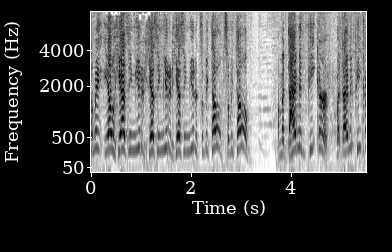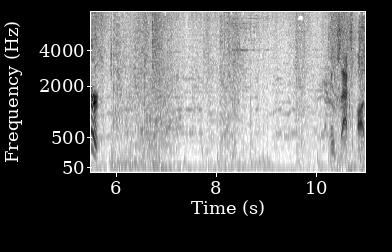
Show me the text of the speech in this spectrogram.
Somebody, yo, he has me muted. He has me muted. He has me muted. Somebody tell him. Somebody tell him. I'm a diamond peaker. I'm a diamond peaker. I think Zac's bot.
